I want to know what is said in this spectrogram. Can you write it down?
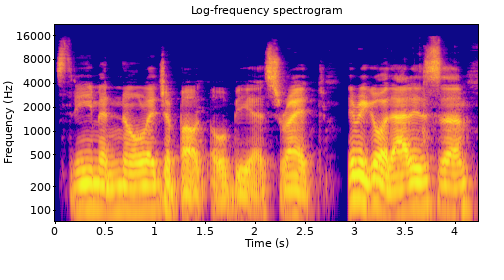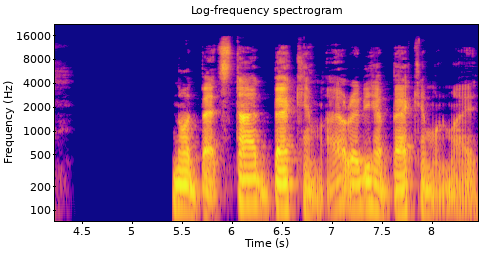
streamer knowledge about OBS, right? Here we go. That is um, not bad. Start Beckham. I already have Beckham on my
